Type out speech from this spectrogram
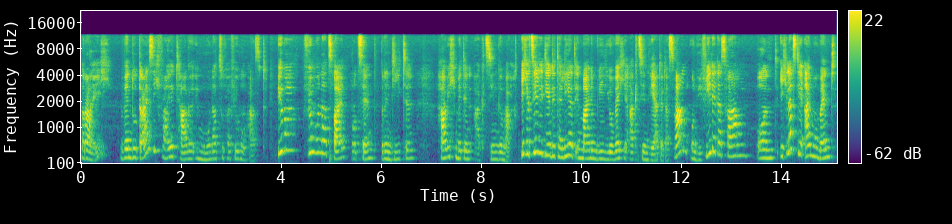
reich, wenn du 30 freie Tage im Monat zur Verfügung hast. Über 502% Rendite habe ich mit den Aktien gemacht. Ich erzähle dir detailliert in meinem Video, welche Aktienwerte das waren und wie viele das waren. Und ich lasse dir einen Moment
